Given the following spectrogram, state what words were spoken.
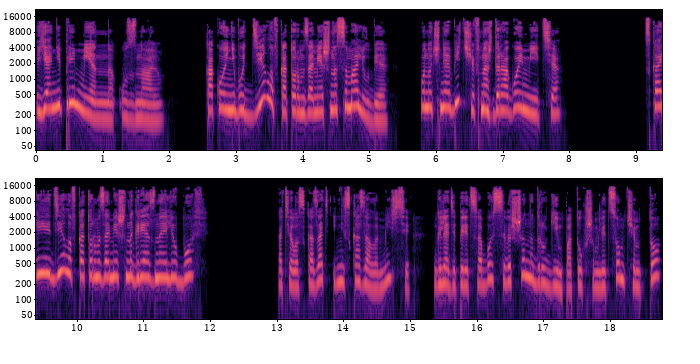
Я непременно узнаю. Какое-нибудь дело, в котором замешано самолюбие. Он очень обидчив, наш дорогой Митя. Скорее дело, в котором замешана грязная любовь. Хотела сказать и не сказала Мисси, глядя перед собой с совершенно другим потухшим лицом, чем то,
